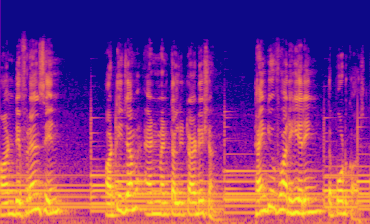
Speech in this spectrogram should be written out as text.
on difference in autism and mental retardation. Thank you for hearing the podcast.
